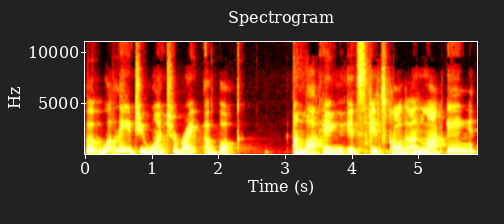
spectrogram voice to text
But what made you want to write a book? Unlocking it's it's called Unlocking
